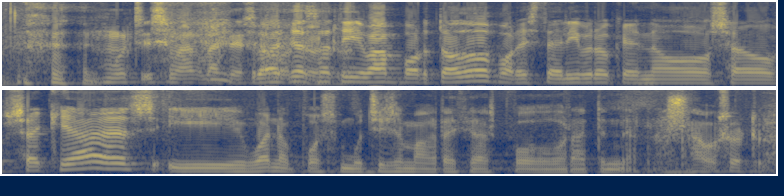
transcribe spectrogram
muchísimas gracias. Gracias a, ti, Iván, por todo, por este libro que nos obsequias y bueno, pues muchísimas gracias por atendernos. A vosotros.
